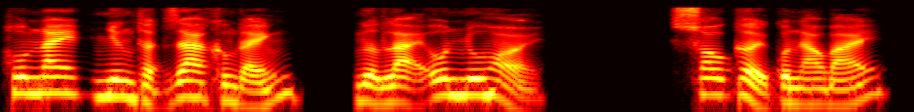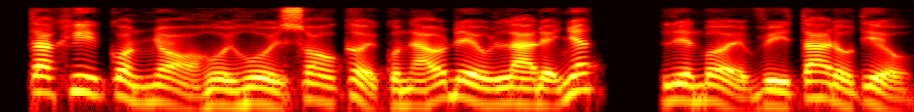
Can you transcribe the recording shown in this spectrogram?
hôm nay nhưng thật ra không đánh, ngược lại ôn nhu hỏi. So cởi quần áo bái, ta khi còn nhỏ hồi hồi so cởi quần áo đều là đệ nhất, liền bởi vì ta đầu tiểu.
